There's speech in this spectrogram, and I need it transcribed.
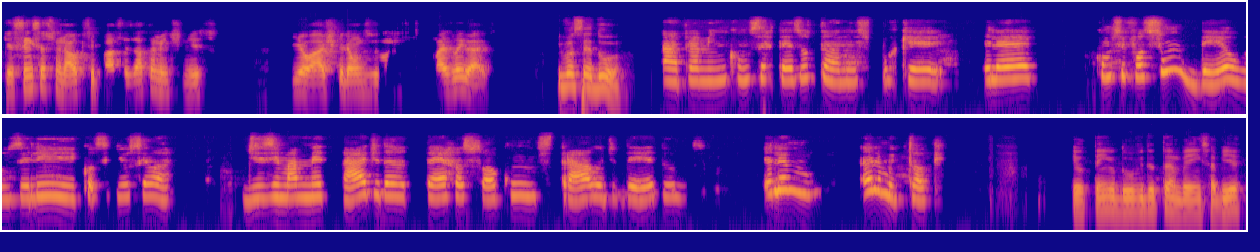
que é sensacional, que se passa exatamente nisso. E eu acho que ele é um dos vilões mais legais. E você, Edu? Ah, pra mim, com certeza o Thanos, porque ele é como se fosse um deus. Ele conseguiu, sei lá, dizimar metade da terra só com um estralo de dedos. Ele é, ele é muito top. Eu tenho dúvida também, sabia?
